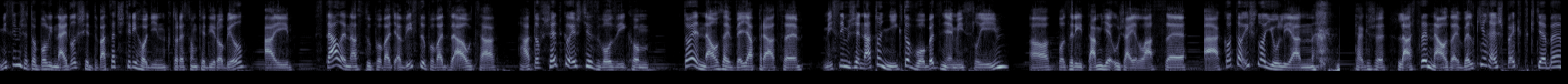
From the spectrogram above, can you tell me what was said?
Myslím, že to boli najdlhšie 24 hodín, ktoré som kedy robil, aj stále nastupovať a vystupovať z auta. A to všetko ešte s vozíkom. To je naozaj veľa práce. Myslím, že na to nikto vôbec nemyslí. A pozri, tam je už aj Lase. A ako to išlo Julian? Takže, Lasse, naozaj veľký rešpekt k tebe.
